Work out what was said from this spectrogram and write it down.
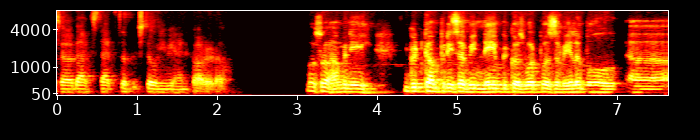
So that's that's the story behind Corridor. So how many good companies have been named because what was available uh,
